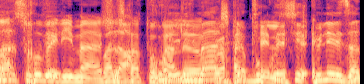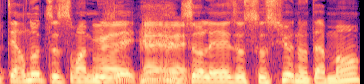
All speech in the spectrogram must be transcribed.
enfin, a trouvé l'image, ce Voilà, sera pour l'image qui a beaucoup circulé. Les internautes se sont amusés sur les réseaux sociaux notamment.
